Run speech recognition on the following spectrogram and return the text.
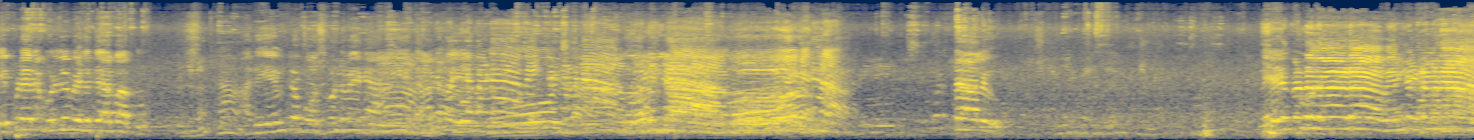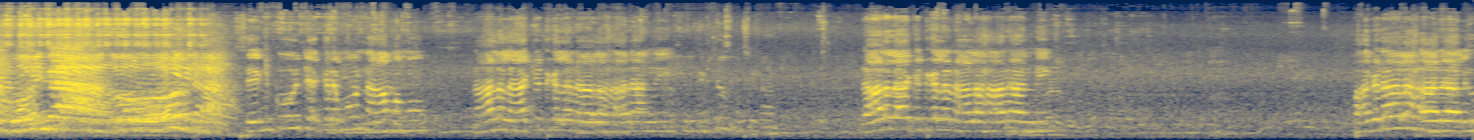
ఎప్పుడైనా గుళ్ళు వెళ్ళి దేవాకు అదేమిటో పోసుకుంటమే కానీ దాంట్లో ఏమిటో చక్రము నామము. రాళ్ళ లాకెట్ గల రాళ్ళ హారాన్ని. రాళ్ళ లాకెట్ గల రాళ్ళ హారాన్ని. పగడాల హారాలు.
